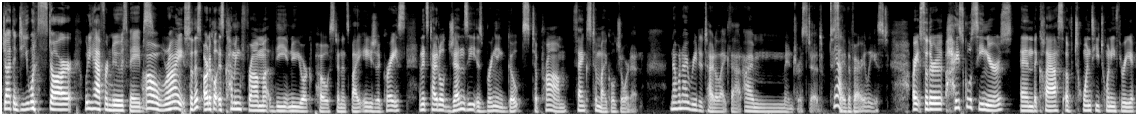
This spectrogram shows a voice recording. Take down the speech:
Jonathan, do you want to start? What do you have for news, babes? All right. So this article is coming from the New York Post and it's by Asia Grace and it's titled Gen Z is bringing goats to prom thanks to Michael Jordan. Now, when I read a title like that, I'm interested to Yeah. say the very least. All right. So there are high school seniors and the class of 2023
